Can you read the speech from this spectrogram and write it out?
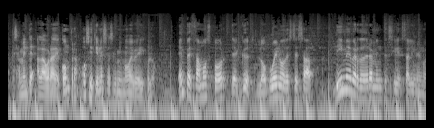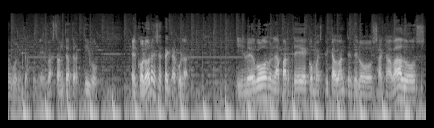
especialmente a la hora de compra o si tienes ese mismo vehículo. Empezamos por The Good, lo bueno de este Saab. Dime verdaderamente si esta línea no es bonita. Es bastante atractivo. El color es espectacular. Y luego la parte, como he explicado antes, de los acabados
